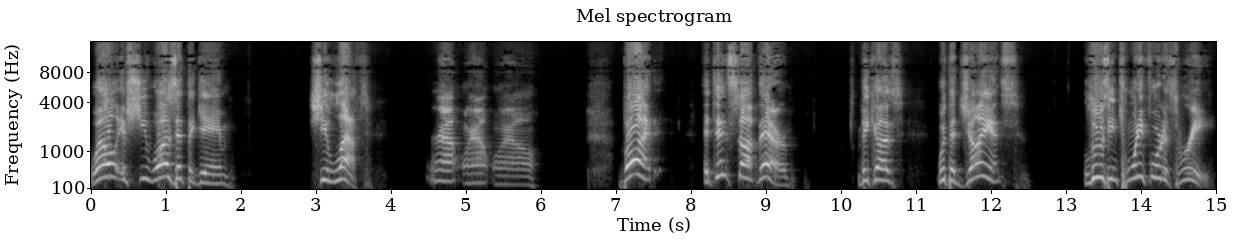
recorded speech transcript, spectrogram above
Well, if she was at the game, she left. Wow, wow, wow. But it didn't stop there because with the Giants losing 24 to 3,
